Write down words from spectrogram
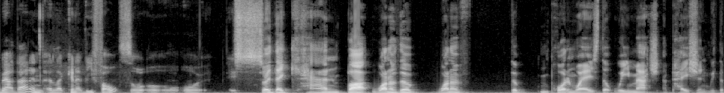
about that and uh, like can it be false or or, or, So they can, but one of the one of the important ways that we match a patient with the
